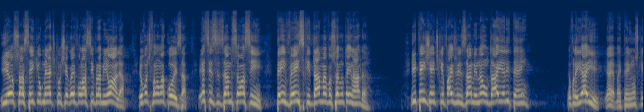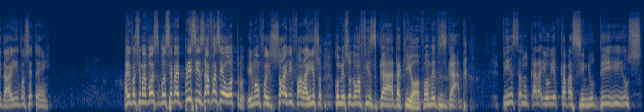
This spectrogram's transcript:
e eu só sei que o médico chegou e falou assim para mim: olha, eu vou te falar uma coisa, esses exames são assim, tem vez que dá, mas você não tem nada. E tem gente que faz o exame, não dá e ele tem. Eu falei, e aí? É, mas tem uns que dá e você tem. Aí ele falou assim, mas você vai precisar fazer outro. Irmão, foi só ele falar isso, começou a dar uma fisgada aqui, ó. Uma fisgada. Pensa num cara, e eu ia ficava assim, meu Deus.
